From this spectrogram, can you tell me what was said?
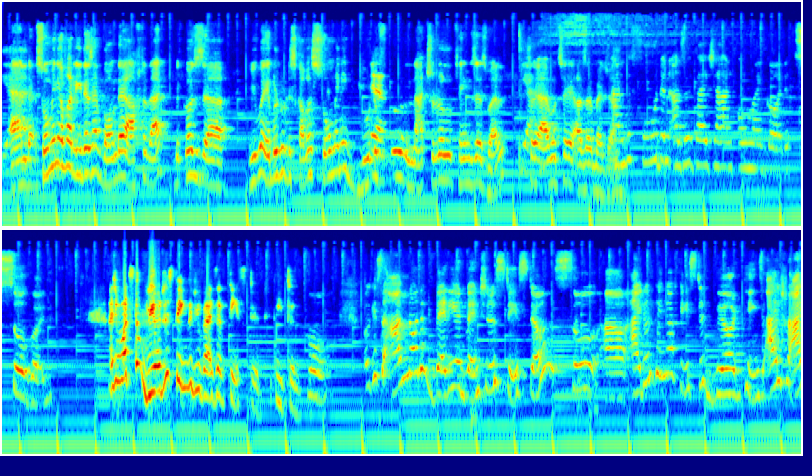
yeah. and so many of our readers have gone there after that because uh, we were able to discover so many beautiful yeah. natural things as well. Yeah. So yeah, I would say Azerbaijan. And the food in Azerbaijan, oh my god, it's so good. Actually, what's the weirdest thing that you guys have tasted, eaten? Oh, okay. So I'm not a very adventurous taster, so uh, I don't think I've tasted weird things. I'll try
